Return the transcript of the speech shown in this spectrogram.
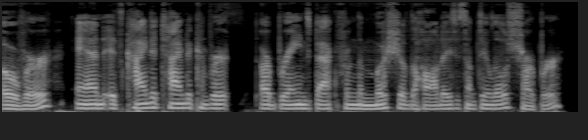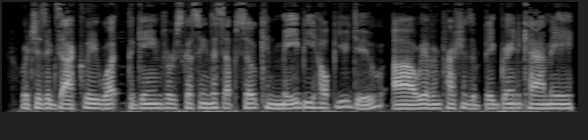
over, and it's kind of time to convert our brains back from the mush of the holidays to something a little sharper, which is exactly what the games we're discussing in this episode can maybe help you do. Uh, we have impressions of Big Brain Academy,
